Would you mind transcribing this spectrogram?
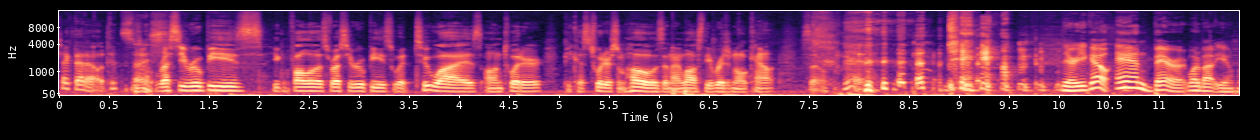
Check that out. So, Nice. Rusty Rupees. You can follow us, Rusty Rupees, with two Y's on Twitter because Twitter's some hoes, and I lost the original account. So, yeah. There you go. And Barrett, what about you?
